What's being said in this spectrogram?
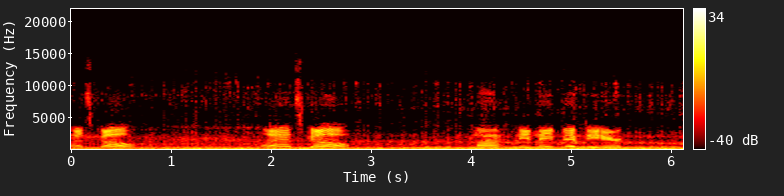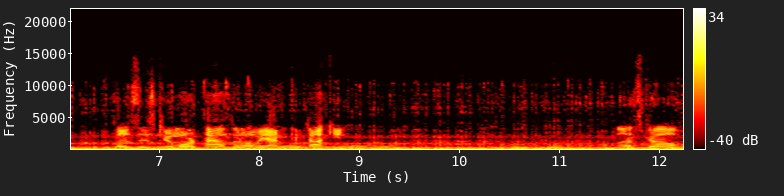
Let's go. Let's go. Come on, need an 850 here. So this is two more pounds than what we had in Kentucky. Let's go.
